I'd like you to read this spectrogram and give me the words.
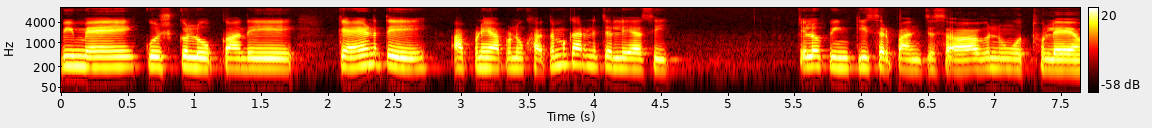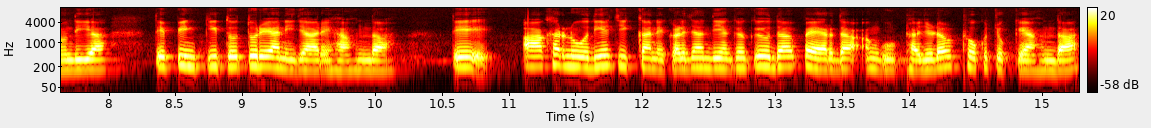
ਵੀ ਮੈਂ ਕੁਝ ਕੁ ਲੋਕਾਂ ਦੇ ਕਹਿਣ ਤੇ ਆਪਣੇ ਆਪ ਨੂੰ ਖਤਮ ਕਰਨ ਚੱਲਿਆ ਸੀ। ਚਲੋ, ਪਿੰਕੀ ਸਰਪੰਚ ਸਾਹਿਬ ਨੂੰ ਉੱਥੋਂ ਲੈ ਆਉਂਦੀ ਆ ਤੇ ਪਿੰਕੀ ਤੋਂ ਤੁਰਿਆ ਨਹੀਂ ਜਾ ਰਿਹਾ ਹੁੰਦਾ ਤੇ ਆਖਰ ਨੂੰ ਉਹਦੀਆਂ ਚੀਕਾਂ ਨਿਕਲ ਜਾਂਦੀਆਂ ਕਿਉਂਕਿ ਉਹਦਾ ਪੈਰ ਦਾ ਅੰਗੂਠਾ ਜਿਹੜਾ ਉਹ ਠੁੱਕ ਚੁੱਕਿਆ ਹੁੰਦਾ।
